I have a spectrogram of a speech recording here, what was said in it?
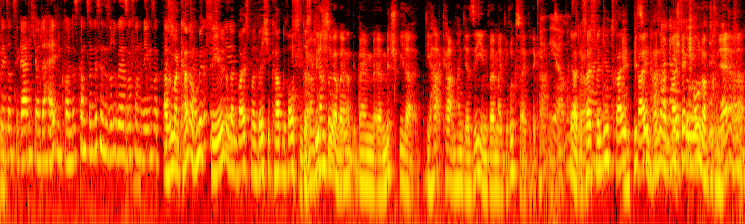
möchte. dass wir uns hier gar nicht hier unterhalten konnten. Das kommt so ein bisschen so rüber, so von wegen so Quatsch, Also man kann das auch war mitzählen und dann weiß man, welche Karten raus sind. Das man geht kann schon. sogar ja. beim, beim äh, Mitspieler die ha Kartenhand ja sehen, weil man die Rückseite der Karten Ja, man Ja, sieht das heißt, wenn du ja. drei, Ein bisschen drei hast, die auch noch drin. sieht. Ja, ja.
